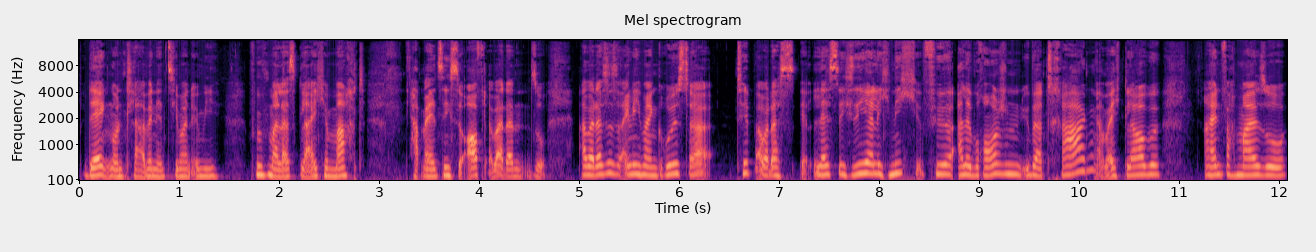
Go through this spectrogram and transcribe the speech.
bedenken. Und klar, wenn jetzt jemand irgendwie fünfmal das Gleiche macht, hat man jetzt nicht so oft, aber dann so. Aber das ist eigentlich mein größter Tipp, aber das lässt sich sicherlich nicht für alle Branchen übertragen. Aber ich glaube, einfach mal so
